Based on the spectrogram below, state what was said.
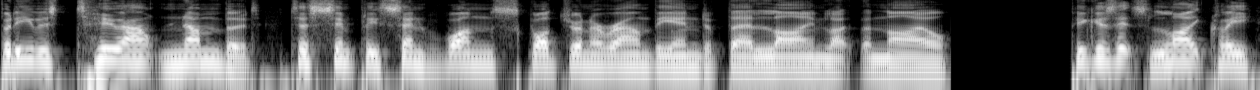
But he was too outnumbered to simply send one squadron around the end of their line like the Nile because it's likely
